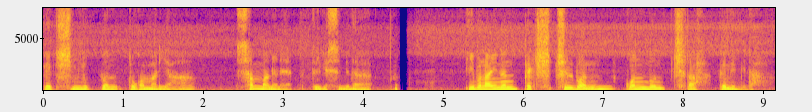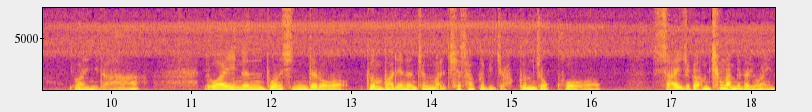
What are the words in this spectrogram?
116번 도감마리아 3만원에 드리겠습니다. 이번 아이는 117번 꽃눈치라 금입니다. 이 아이입니다. 이 아이는 본신대로 금 발현은 정말 최상급이죠. 금 좋고 사이즈가 엄청납니다. 이 아이는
